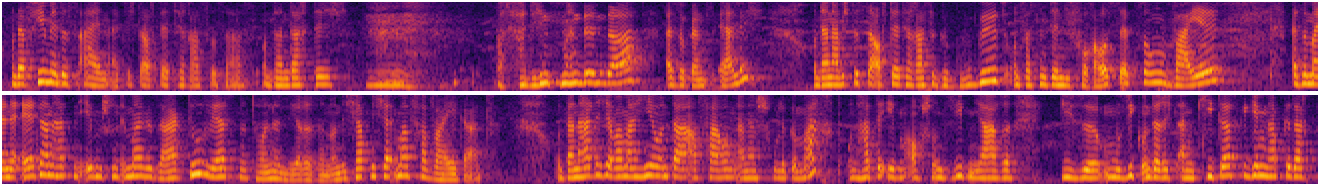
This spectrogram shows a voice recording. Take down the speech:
Und da fiel mir das ein, als ich da auf der Terrasse saß. Und dann dachte ich, hm, was verdient man denn da? Also ganz ehrlich. Und dann habe ich das da auf der Terrasse gegoogelt und was sind denn die Voraussetzungen? Weil, also meine Eltern hatten eben schon immer gesagt, du wärst eine tolle Lehrerin. Und ich habe mich ja immer verweigert. Und dann hatte ich aber mal hier und da Erfahrungen an der Schule gemacht und hatte eben auch schon sieben Jahre diese Musikunterricht an Kitas gegeben und habe gedacht,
